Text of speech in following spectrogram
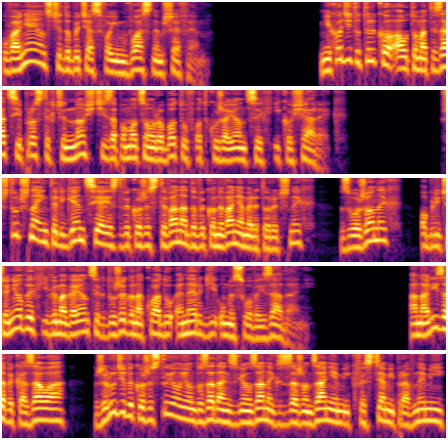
uwalniając cię do bycia swoim własnym szefem. Nie chodzi tu tylko o automatyzację prostych czynności za pomocą robotów odkurzających i kosiarek. Sztuczna inteligencja jest wykorzystywana do wykonywania merytorycznych, złożonych, obliczeniowych i wymagających dużego nakładu energii umysłowej zadań. Analiza wykazała, że ludzie wykorzystują ją do zadań związanych z zarządzaniem i kwestiami prawnymi,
